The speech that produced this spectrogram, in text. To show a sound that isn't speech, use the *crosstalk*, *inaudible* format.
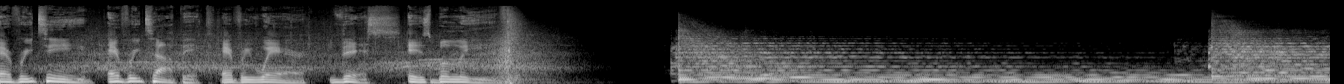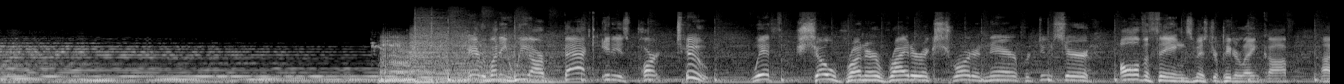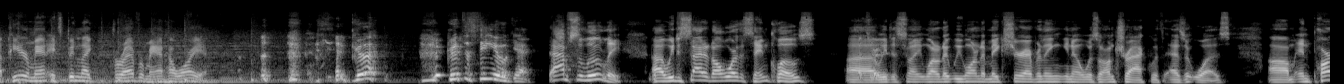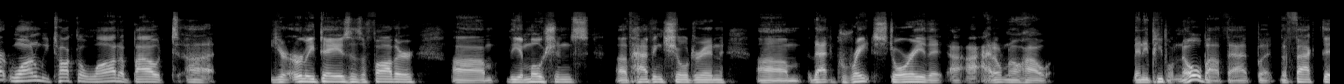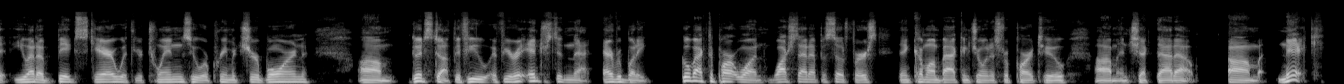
Every team, every topic, everywhere. This is Believe. Hey, everybody, we are back. It is part two with showrunner, writer extraordinaire, producer, all the things, Mr. Peter Lenkov. Uh, Peter, man, it's been like forever, man. How are you? *laughs* Good. Good to see you again. Absolutely. Uh, we decided all wear the same clothes. Uh, right. We just wanted to, we wanted to make sure everything you know was on track with as it was. Um, in part one, we talked a lot about uh, your early days as a father, um, the emotions of having children, um, that great story that I, I don't know how many people know about that, but the fact that you had a big scare with your twins who were premature born, um, good stuff. If you if you're interested in that, everybody go back to part one, watch that episode first, then come on back and join us for part two, um, and check that out. Um, Nick,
